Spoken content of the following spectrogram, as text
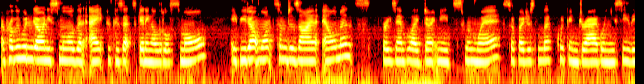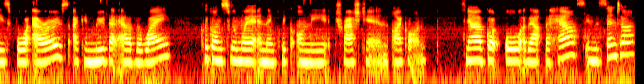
I probably wouldn't go any smaller than 8 because that's getting a little small. If you don't want some design elements, for example, I don't need swimwear, so if I just left click and drag when you see these four arrows, I can move that out of the way click on swimwear and then click on the trash can icon. So now I've got all about the house in the center.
